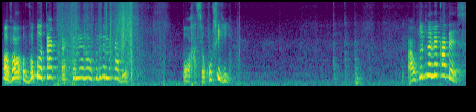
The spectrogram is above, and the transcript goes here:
Ó, vou, vou botar a câmera na altura da minha cabeça. Porra, se eu conseguir. A altura da minha cabeça.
